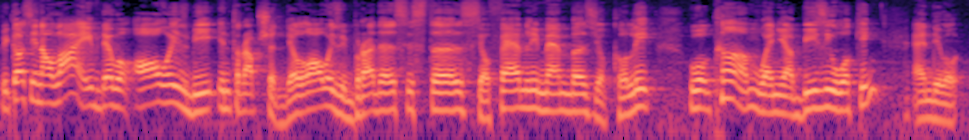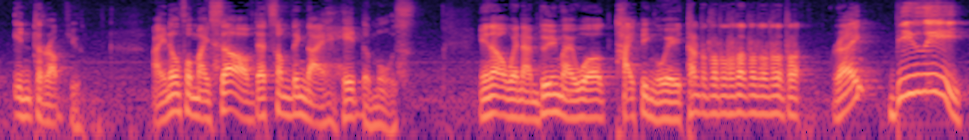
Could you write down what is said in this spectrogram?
Because in our life, there will always be interruption. There will always be brothers, sisters, your family members, your colleague who will come when you are busy working and they will interrupt you. I know for myself, that's something that I hate the most. You know, when I'm doing my work, typing away, right? Busy.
